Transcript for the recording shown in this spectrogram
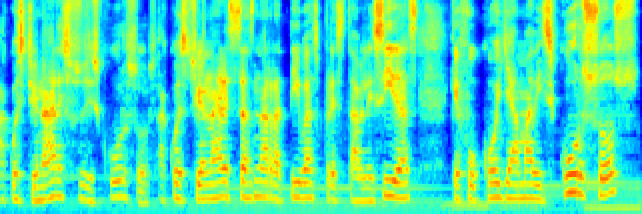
a cuestionar esos discursos, a cuestionar estas narrativas preestablecidas que Foucault llama discursos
